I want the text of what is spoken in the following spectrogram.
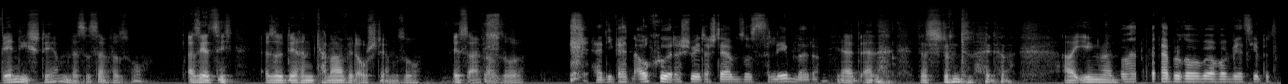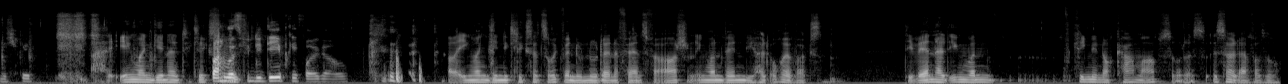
werden die sterben. Das ist einfach so. Also jetzt nicht, also deren Kanal wird aussterben, so. Ist einfach so. Ja, die werden auch früher oder später sterben, so ist das Leben leider. Ja, da- das stimmt leider. Aber irgendwann, Aber darüber wollen wir jetzt hier bitte nicht reden. irgendwann gehen halt die Klicks Machen wir uns für die Depri-Folge auf. Aber irgendwann gehen die Klicks halt zurück, wenn du nur deine Fans verarschst und irgendwann werden die halt auch erwachsen. Die werden halt irgendwann, kriegen die noch Karma ab, so, das ist halt einfach so.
